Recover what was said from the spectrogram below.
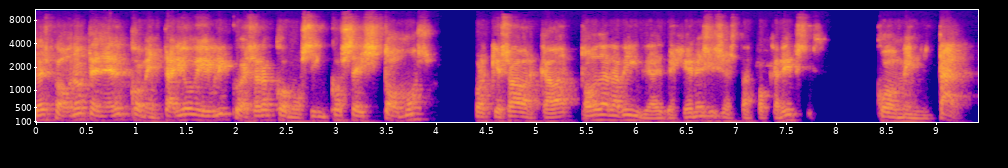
Entonces, para uno tener el comentario bíblico, eso eran como cinco o seis tomos, porque eso abarcaba toda la Biblia, desde Génesis hasta Apocalipsis. Comentar,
